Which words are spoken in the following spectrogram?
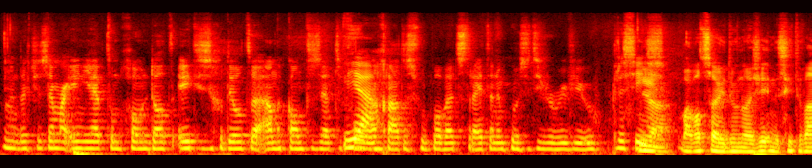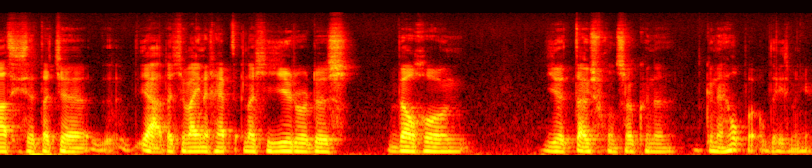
En dat je zeg maar in je hebt om gewoon dat ethische gedeelte aan de kant te zetten voor Ja. een gratis voetbalwedstrijd en een positieve review. Precies. Ja. Maar wat zou je doen als je in de situatie zit dat je, ja, dat je weinig hebt en dat je hierdoor dus wel gewoon je thuisfront zou kunnen, kunnen helpen op deze manier?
